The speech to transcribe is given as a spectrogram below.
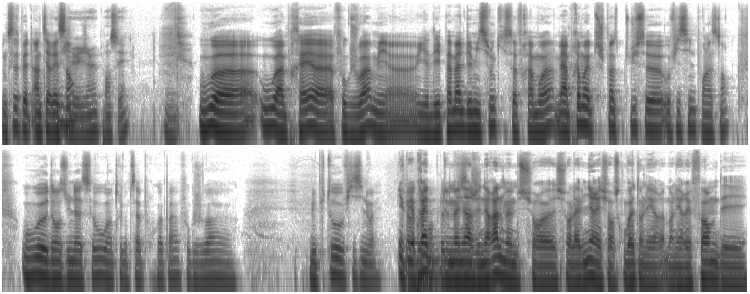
Donc ça, ça peut être intéressant. J'y avais jamais pensé. Ou, euh, ou après, euh, faut que je vois, mais euh, il y a des, pas mal de missions qui s'offrent à moi. Mais après, moi, je pense plus officine pour l'instant. Ou dans une asso ou un truc comme ça, pourquoi pas. Faut que je vois. Mais plutôt officine, ouais. Et puis après, de manière générale, même sur, sur l'avenir et sur ce qu'on voit dans les, dans les réformes des,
